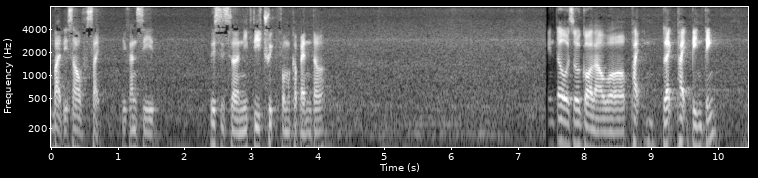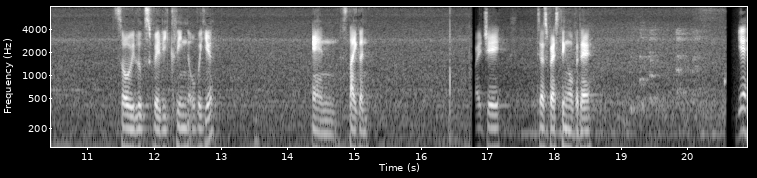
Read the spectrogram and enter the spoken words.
but it's out of sight. You can't see it. This is a nifty trick from a Carpenter. Carpenter also got our pipe, black pipe painting. So it looks very clean over here. And Steigen. YJ just resting over there. Yeah,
